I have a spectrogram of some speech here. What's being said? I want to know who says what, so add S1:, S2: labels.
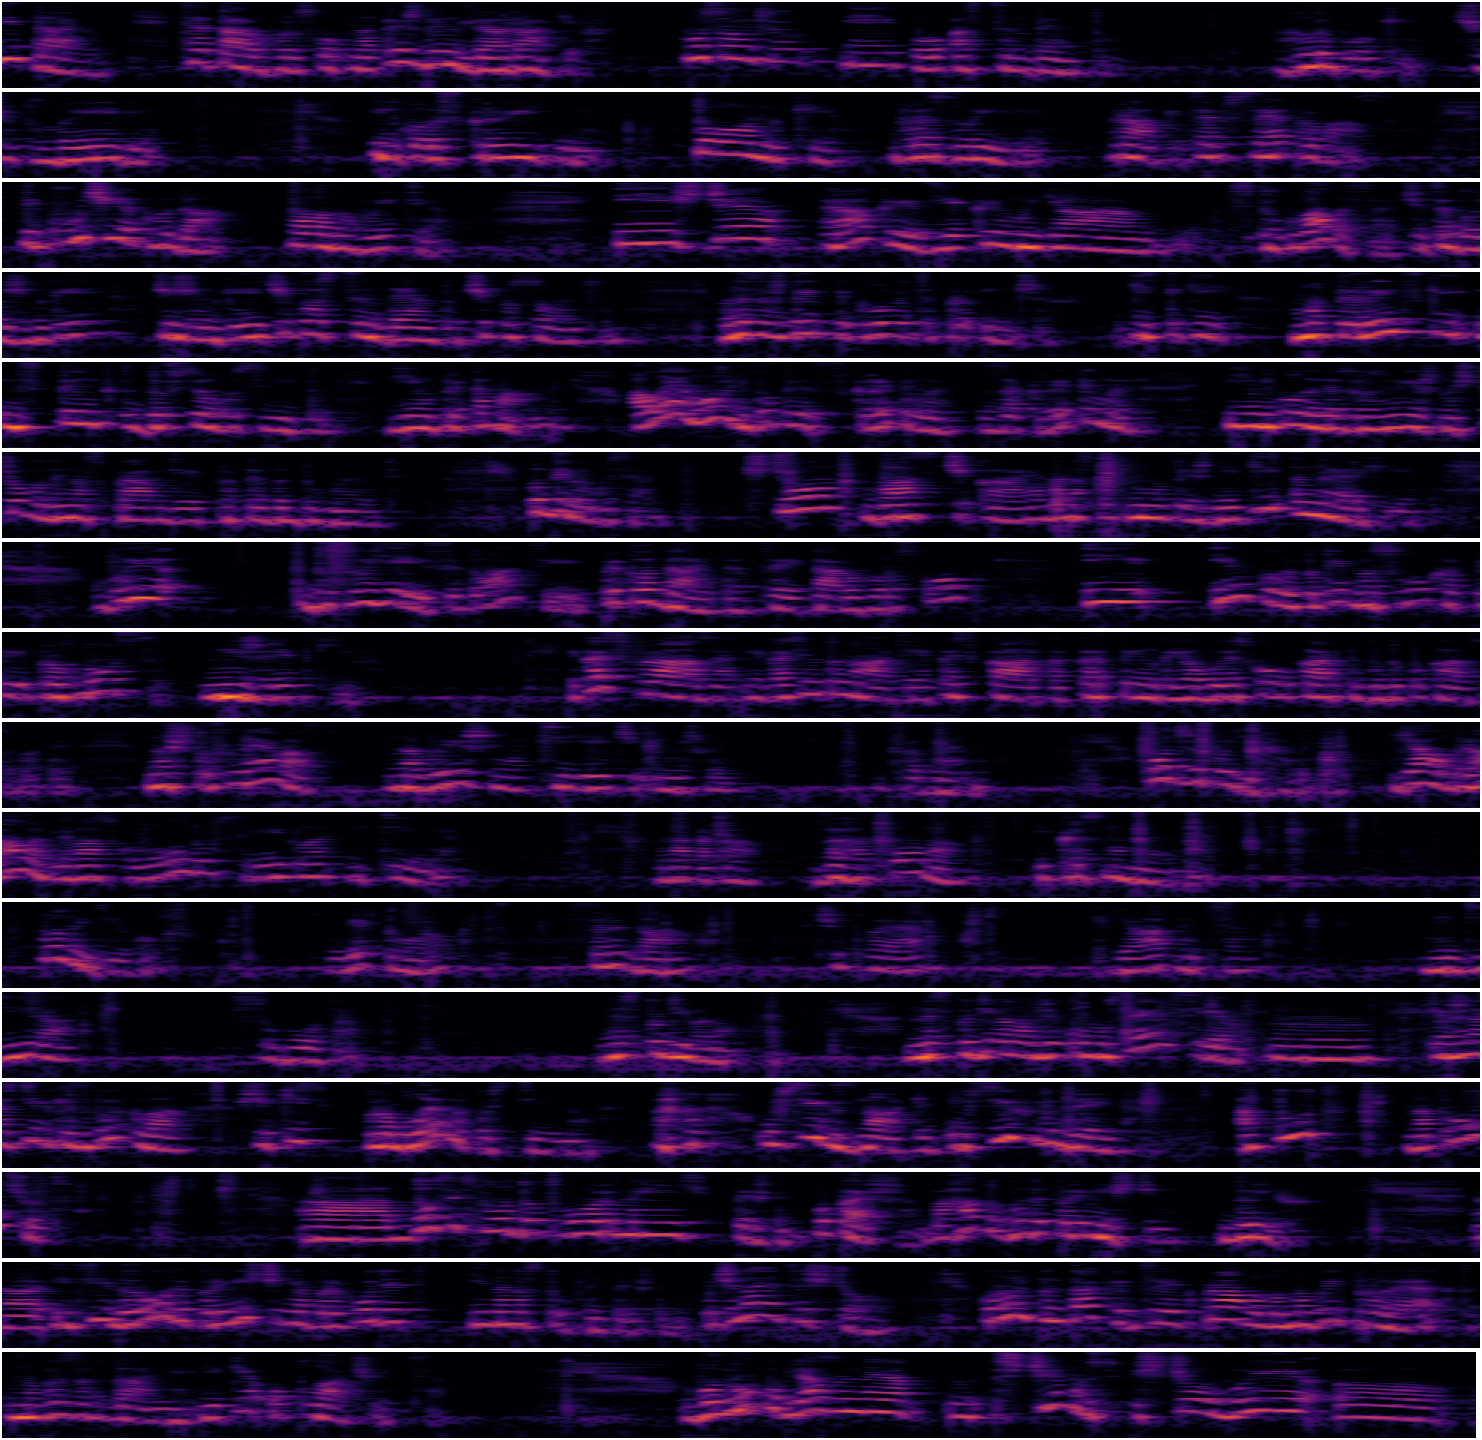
S1: Вітаю! Це тарогороскоп на тиждень для раків по сонцю і по асценденту. Глибокі, чутливі, інколи скритні, тонкі, вразливі. Раки це все про вас. Текучі, як вода, талановиті. І ще раки, з якими я спілкувалася, чи це були жінки, чи жінки, чи по асценденту, чи по сонцю. Вони завжди піклуються про інших. Якийсь такий материнський інстинкт до всього світу, їм притаманний. Але можуть бути скритими, закритими, і ніколи не зрозумієш, на що вони насправді про тебе думають. Подивимося, що вас чекає на наступному тижні, які енергії. Ви до своєї ситуації прикладайте цей тарогороскоп, і інколи потрібно слухати прогноз між рядків. Якась фраза, якась інтонація, якась карта, картинка, я обов'язково карти буду показувати, наштовхне вас на вирішення цієї чи іншої проблеми. Отже, поїхали. Я обрала для вас колоду світла і тіня. Вона така загадкова і красномовна. Понеділок, вівторок, середа, четвер, п'ятниця, неділя, субота. Несподівано. Несподівано в якому сенсі я вже настільки звикла, що якісь проблеми постійно у всіх знаків, у всіх людей. А тут напрочуд досить плодотворний тиждень. По-перше, багато буде переміщень, доріг. І ці дороги переміщення приходять і на наступний тиждень. Починається з чого? Король Пентаклів це, як правило, новий проект, нове завдання, яке оплачується. Воно пов'язане з чимось, що ви е,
